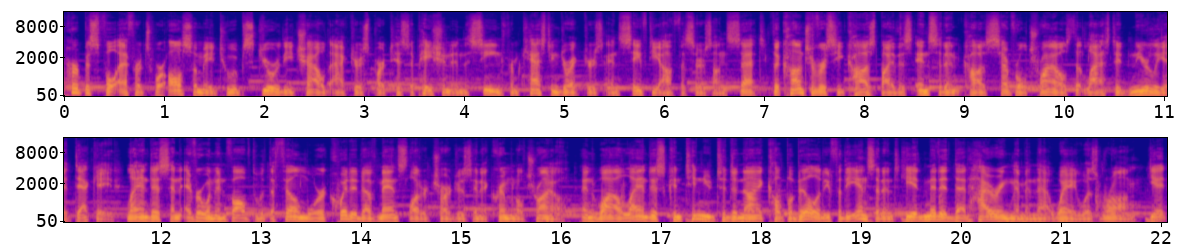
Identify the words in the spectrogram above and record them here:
Purposeful efforts were also made to obscure the child actor's participation in the scene from casting directors and safety officers on set. The controversy caused by this incident caused several trials that lasted nearly a decade. Landis and everyone involved with the film were acquitted of manslaughter charges in a criminal trial, and while Landis continued to deny culpability for the incident, he admitted that hiring them in that way was wrong. Yet,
